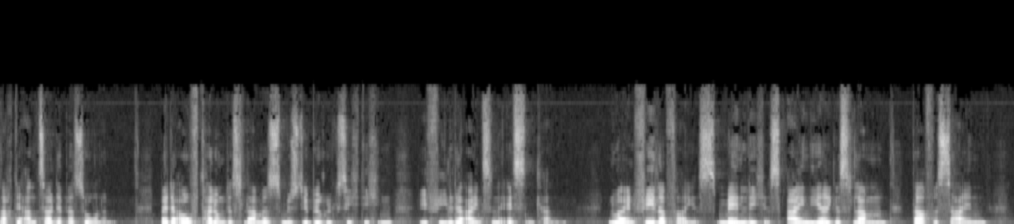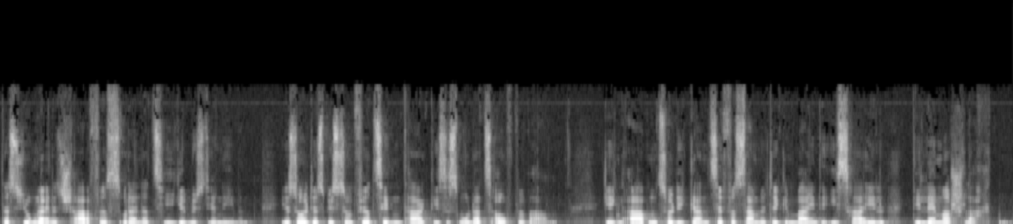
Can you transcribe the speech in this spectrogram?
nach der Anzahl der Personen. Bei der Aufteilung des Lammes müsst ihr berücksichtigen, wie viel der Einzelne essen kann. Nur ein fehlerfreies, männliches, einjähriges Lamm darf es sein, das Junge eines Schafes oder einer Ziege müsst ihr nehmen. Ihr sollt es bis zum vierzehnten Tag dieses Monats aufbewahren. Gegen Abend soll die ganze versammelte Gemeinde Israel die Lämmer schlachten.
